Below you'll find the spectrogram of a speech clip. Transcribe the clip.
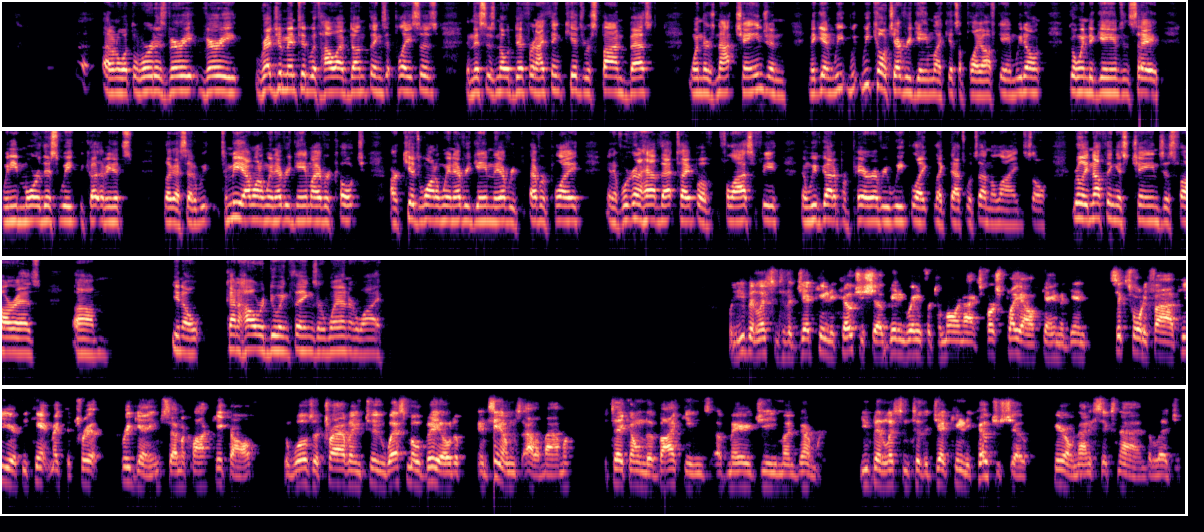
I don't know what the word is. Very very regimented with how I've done things at places, and this is no different. I think kids respond best when there's not change. And, and again, we, we, we coach every game like it's a playoff game. We don't go into games and say we need more this week because I mean it's like I said, we to me, I want to win every game I ever coach. Our kids want to win every game they ever ever play. And if we're going to have that type of philosophy, then we've got to prepare every week like like that's what's on the line. So really, nothing has changed as far as um, you know, kind of how we're doing things or when or why. Well, you've been listening to the Jed Kennedy Coaches Show, getting ready for tomorrow night's first playoff game. Again, 645 here. If you can't make the trip, games, 7 o'clock kickoff. The Wolves are traveling to West Mobile to, in Semmes, Alabama, to take on the Vikings of Mary G. Montgomery. You've been listening to the Jed Kennedy Coaches Show here on 96.9 The Legend.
